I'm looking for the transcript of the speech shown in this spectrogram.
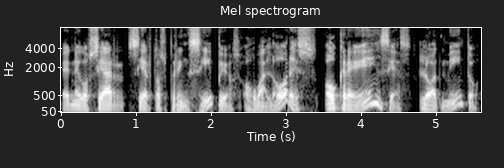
eh, negociar ciertos principios o valores o creencias, lo admito.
